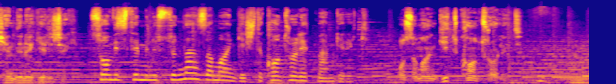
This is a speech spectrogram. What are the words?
Kendine gelecek? Son vizitemin üstünden zaman geçti. Kontrol etmem gerek. O zaman git kontrol et. oldu?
